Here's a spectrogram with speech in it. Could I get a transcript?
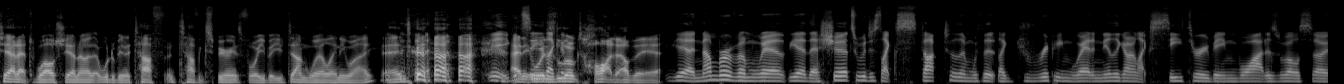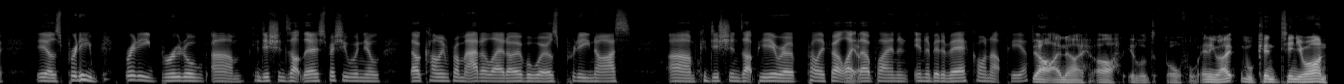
shout out to Walshy. I know that would have been a tough tough experience for you, but you've done well anyway. And, can and it was like, a- looked hot up there. Yeah, a number of them where yeah their shirts were just like stuck to them with it like dripping wet and nearly going like see through, being white as well. So yeah, it was pretty pretty brutal um, conditions up there, especially when you're they were coming from Adelaide over where it was pretty nice um, conditions up here. Where it probably felt like Yep. they were playing in, in a bit of aircon up here. Oh, I know. Oh, it looked awful. Anyway, we'll continue on.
